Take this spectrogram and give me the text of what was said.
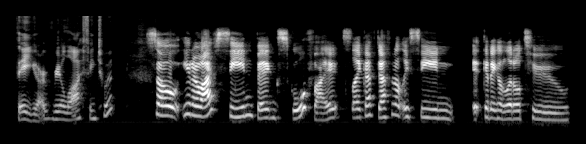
there you go, real life into it. So, you know, I've seen big school fights. Like I've definitely seen it getting a little too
